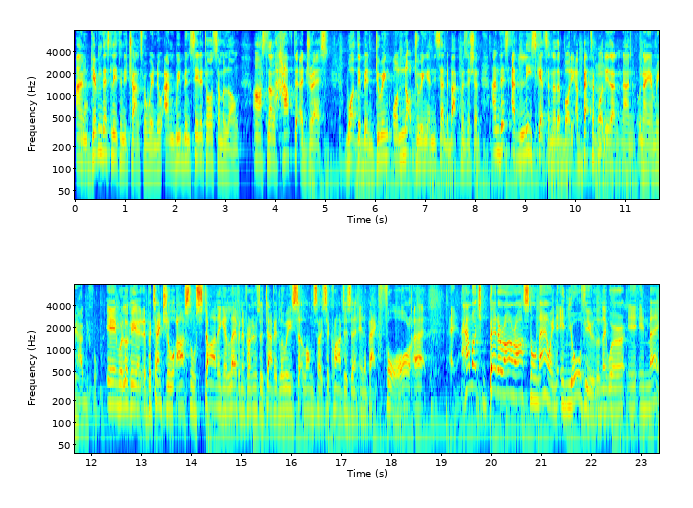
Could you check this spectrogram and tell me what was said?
And yeah. given this late in the transfer window, and we've been saying it all summer long, Arsenal have to address what they've been doing or not doing in the centre back position. And this at least gets another body, a better body mm. than, than Unai Emery had before. Ian, we're looking at the potential Arsenal starting 11 in front of us with David Luiz alongside Sokratis in a back four. Uh, how much better are Arsenal now, in, in your view, than they were in, in May?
